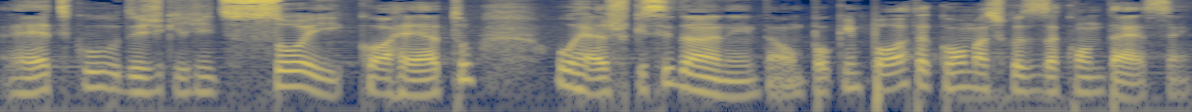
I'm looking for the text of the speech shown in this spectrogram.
ético, desde que a gente soe correto, o resto que se dane. Então pouco importa como as coisas acontecem.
